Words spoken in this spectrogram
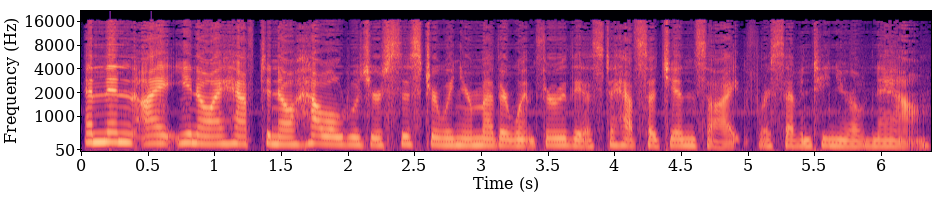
And then I, you know, I have to know how old was your sister when your mother went through this to have such insight for a 17-year-old now?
